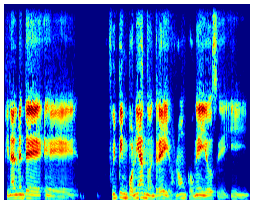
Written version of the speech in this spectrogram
finalmente eh, fui pimponeando entre ellos, ¿no? Con ellos y,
